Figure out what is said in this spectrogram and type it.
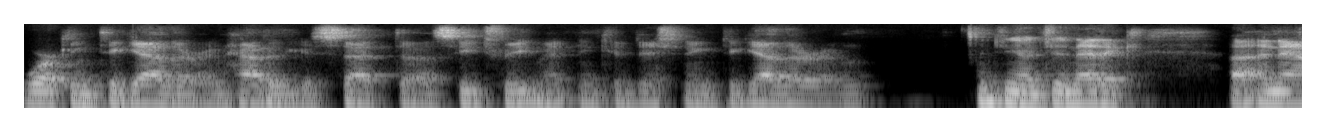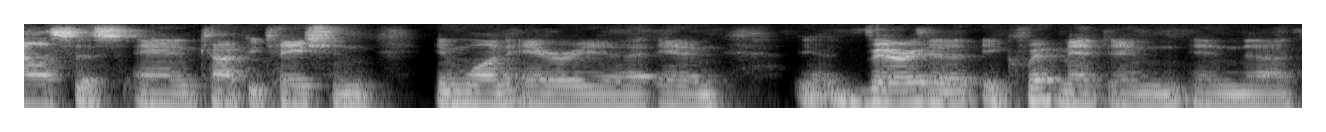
working together, and how do you set uh, seed treatment and conditioning together, and you know, genetic uh, analysis and computation in one area, and you know, very uh, equipment and, and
